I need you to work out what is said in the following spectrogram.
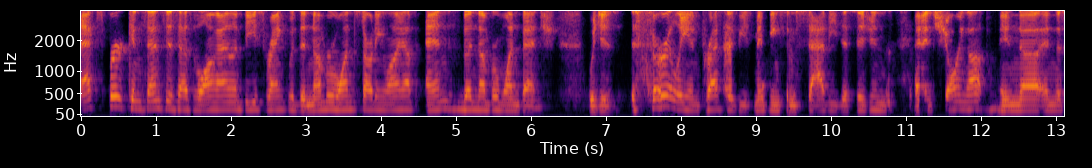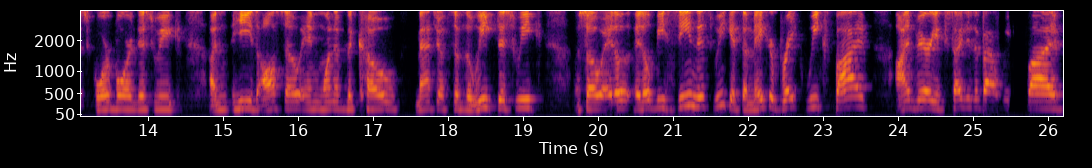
expert consensus has the Long Island Beast ranked with the number one starting lineup and the number one bench, which is thoroughly impressive. He's making some savvy decisions, and it's showing up in uh, in the scoreboard this week. Uh, he's also in one of the co matchups of the week this week. So it'll it'll be seen this week. It's a make or break week five. I'm very excited about week five.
